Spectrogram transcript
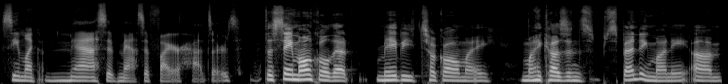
seem like massive, massive fire hazards. The same uncle that maybe took all my my cousin's spending money. Um,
